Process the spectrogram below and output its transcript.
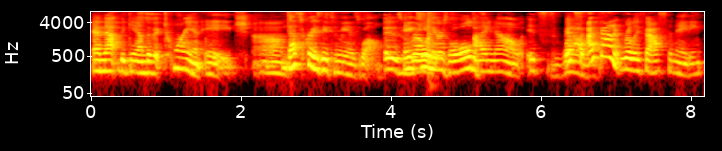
and that began the Victorian age. Um, That's crazy to me as well. it is 18 really- years old. I know. It's, it's Wow. I found it really fascinating.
